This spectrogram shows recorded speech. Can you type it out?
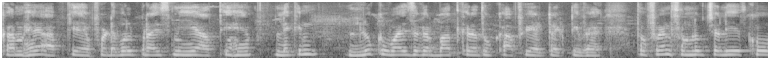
कम है। आपके अफोर्डेबल प्राइस में ये आते हैं, लेकिन लुक वाइज अगर बात करें तो काफ़ी अट्रैक्टिव है। तो फ्रेंड्स हम लोग चलिए इसको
